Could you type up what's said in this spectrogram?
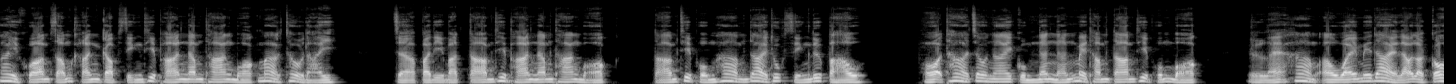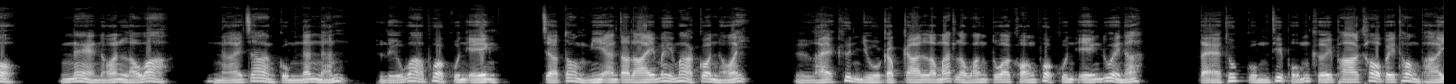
ให้ความสำคัญกับสิ่งที่พานนำทางบอกมากเท่าใด จะปฏิบัติตามที่พานนำทางบอก ตามที่ผมห้ามได้ทุกสิ่งหรือเปล่า เพราะถ้าเจ้านายกลุ่มนั้นๆ ไม่ทำตามที่ผมบอก และห้ามเอาไว้ไม่ได้แล้วล่ะก็ แน่นอนแล้วว่า นายจ้างกลุ่มนั้นๆ หรือว่าพวกคุณเอง จะต้องมีอันตรายไม่มากก็น้อย และขึ้นอยู่กับการระมัดระวังตัวของพวกคุณเองด้วยนะ แต่ทุกกลุ่มที่ผมเคยพาเข้าไปท่องภัย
